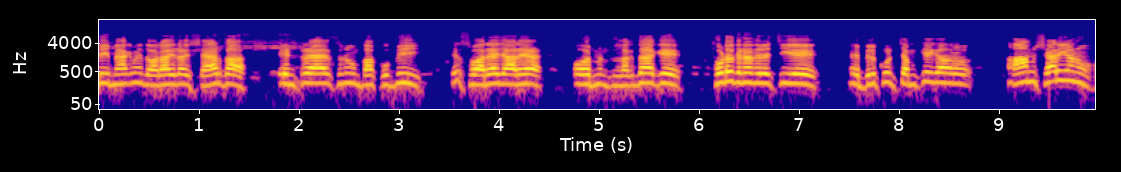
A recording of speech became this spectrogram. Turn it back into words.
ਡੀ ਮਹਿਕਮੇ ਦੁਆਰਾ ਜਿਹੜਾ ਸ਼ਹਿਰ ਦਾ ਇੰਟਰਸਟ ਨੂੰ ਬਾਖੂਬੀ ਇਹ ਸਵਾਰਿਆ ਜਾ ਰਿਹਾ ਔਰ ਮੈਨੂੰ ਲੱਗਦਾ ਕਿ ਥੋੜੇ ਦਿਨਾਂ ਦੇ ਵਿੱਚ ਹੀ ਇਹ ਬਿਲਕੁਲ ਚਮਕੇਗਾ ਔਰ ਆਮ ਸ਼ਹਿਰੀਆਂ ਨੂੰ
